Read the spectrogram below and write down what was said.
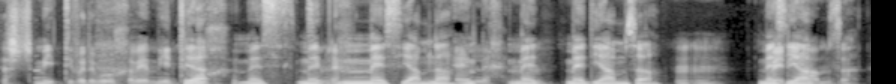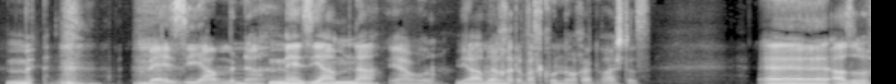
Das ist die Mitte von der Woche, wie Ja, Mittwoch. mes, med, Mesiamna. ähnlich. Med. Mhm. Mesiam, Mediamsa. me, Mesjamna. Mesiamna. Jawohl. Jawohl. Nachher, was kommt nachher? Weißt du das? Äh, also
